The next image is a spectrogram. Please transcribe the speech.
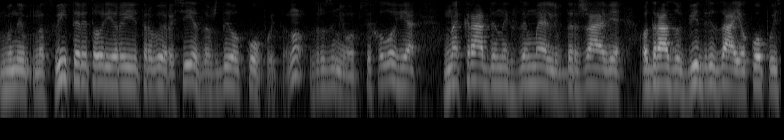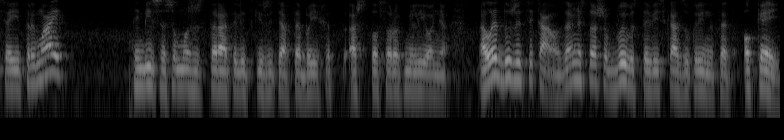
Вони на своїй території риють рови. Росія завжди окопується. Ну, зрозуміло, психологія накрадених земель в державі одразу відрізай, окопуйся і тримай. Тим більше, що можеш старати людське життя, в тебе їх аж 140 мільйонів. Але дуже цікаво, замість того, щоб вивести війська з України, сказати Окей,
